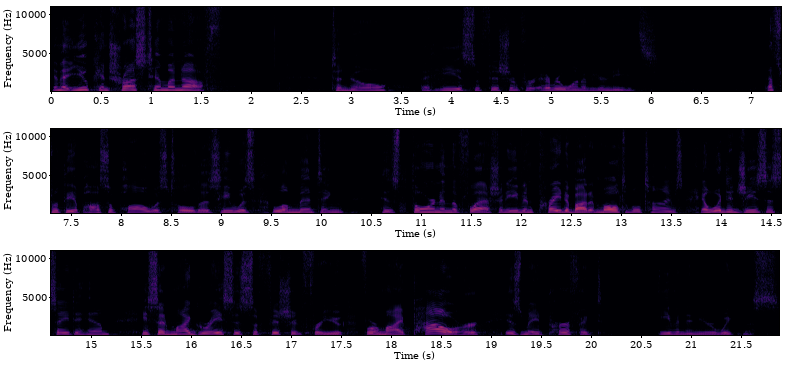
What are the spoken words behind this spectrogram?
And that you can trust Him enough to know that He is sufficient for every one of your needs. That's what the Apostle Paul was told as he was lamenting his thorn in the flesh and he even prayed about it multiple times. And what did Jesus say to him? He said, My grace is sufficient for you, for my power is made perfect even in your weakness.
